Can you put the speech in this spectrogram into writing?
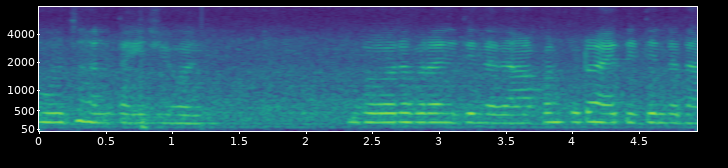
हो झालं ताई जेवण बरं बरं नितीन दादा आपण कुठं आहे नितीन दादा?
